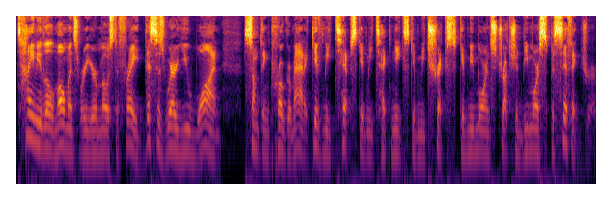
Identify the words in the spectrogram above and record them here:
tiny little moments where you're most afraid. This is where you want something programmatic. Give me tips, give me techniques, give me tricks, give me more instruction, be more specific, Drew.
